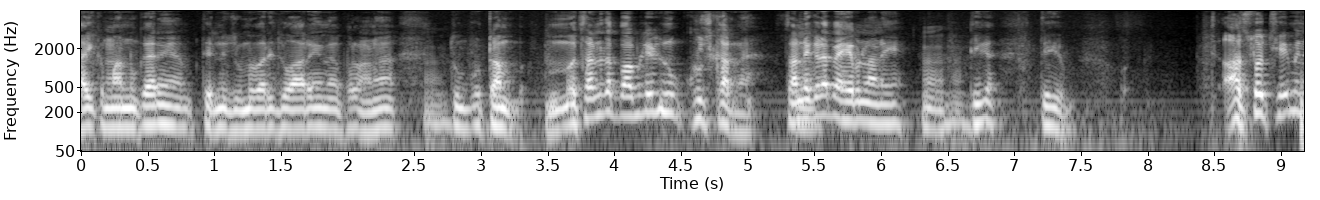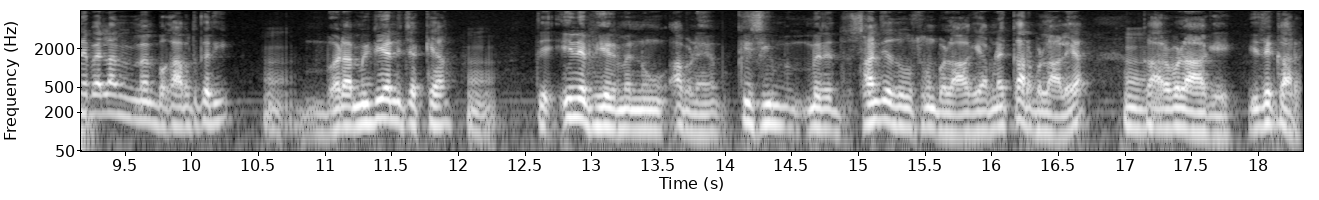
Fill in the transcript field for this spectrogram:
ਹਾਈ ਕਮਾਂਡ ਨੂੰ ਕਹਿ ਰਿਹਾ ਤੈਨੂੰ ਜ਼ਿੰਮੇਵਾਰੀ ਦਵਾ ਰਿਹਾ ਮੈਂ ਫਲਾਣਾ ਤੂੰ ਪੁੱਟਾਂ ਸਾਨੂੰ ਤਾਂ ਪਬਲਿਕ ਨੂੰ ਖੁਸ਼ ਕਰਨਾ ਹੈ। ਸਾਨੂੰ ਕਿਹੜਾ ਪੈਸੇ ਬਣਾਣੇ ਹੈ? ਠੀਕ ਹੈ। ਤੇ ਅੱਜ ਤੋਂ 6 ਮਹੀਨੇ ਪਹਿਲਾਂ ਵੀ ਮੈਂ ਬਗਾਵਤ ਕਰੀ। ਬੜਾ ਮੀਡੀਆ ਨੇ ਚੱਕਿਆ। ਤੇ ਇਹਨੇ ਫਿਰ ਮੈਨੂੰ ਆਪਣੇ ਕਿਸੇ ਮੇਰੇ ਸਾਂਝੇ ਦੋਸਤ ਨੂੰ ਬੁਲਾ ਕੇ ਆਪਣੇ ਘਰ ਬੁਲਾ ਲਿਆ। ਘਰ ਬੁਲਾ ਕੇ ਇਹਦੇ ਘਰ।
